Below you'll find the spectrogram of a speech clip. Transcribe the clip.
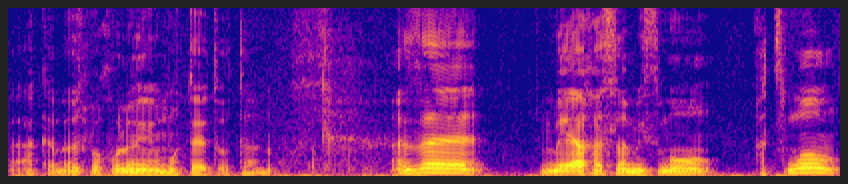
הקדוש ברוך הוא לא ימוטט אותנו. אז זה ביחס למזמור עצמו,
